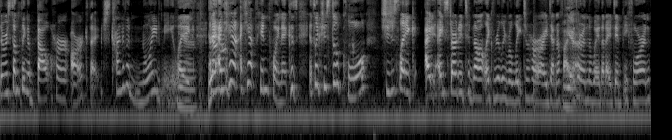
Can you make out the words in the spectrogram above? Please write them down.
there was something about her arc that just kind of annoyed me like Yeah. and I, I can't i can't pinpoint it because it's like she's still cool she's just like I, I started to not like really relate to her or identify with her in the way that i did before and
